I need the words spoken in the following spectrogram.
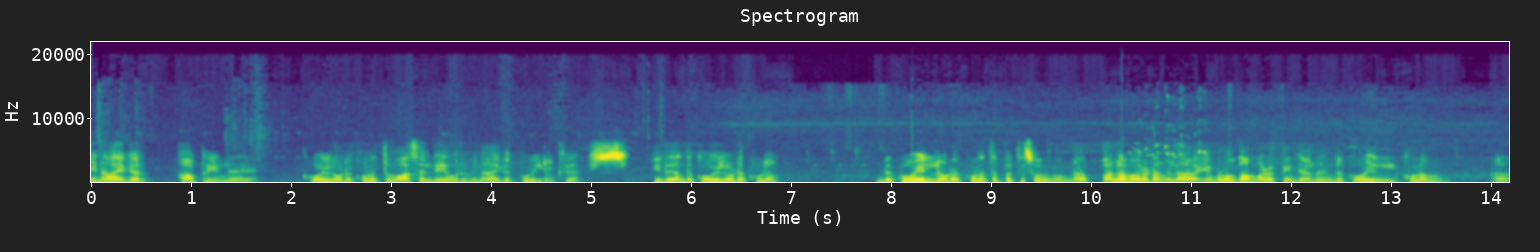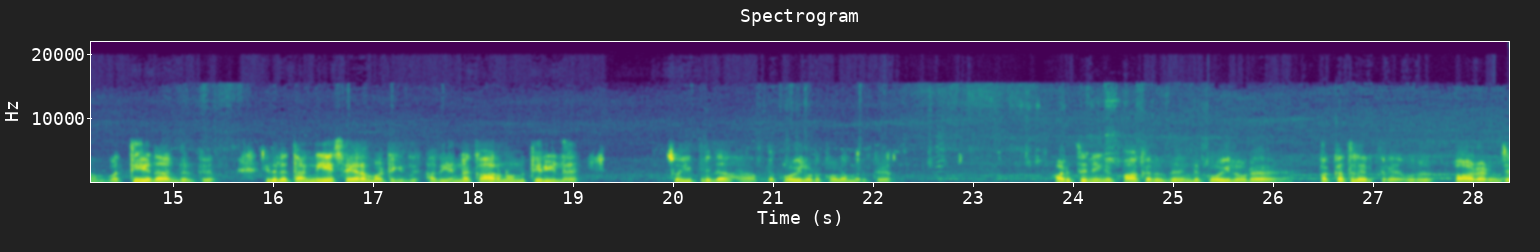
விநாயகர் அப்படின்னு கோயிலோட குளத்து வாசல்லே ஒரு விநாயகர் கோயில் இருக்குது இது அந்த கோயிலோட குளம். இந்த கோயிலோட குளத்தை பற்றி சொல்லணும்னா பல வருடங்களா எவ்வளவுதான் மழை பெஞ்சாலும் இந்த கோயில் குளம் வத்தியே தான் இருந்திருக்கு. இதில் தண்ணியே சேர மாட்டேங்குது. அது என்ன காரணம்னு தெரியல. ஸோ இப்படி தான் இந்த கோயிலோட குளம் இருக்குது அடுத்து நீங்கள் பார்க்குறது இந்த கோயிலோட பக்கத்தில் இருக்கிற ஒரு பாடடைஞ்ச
